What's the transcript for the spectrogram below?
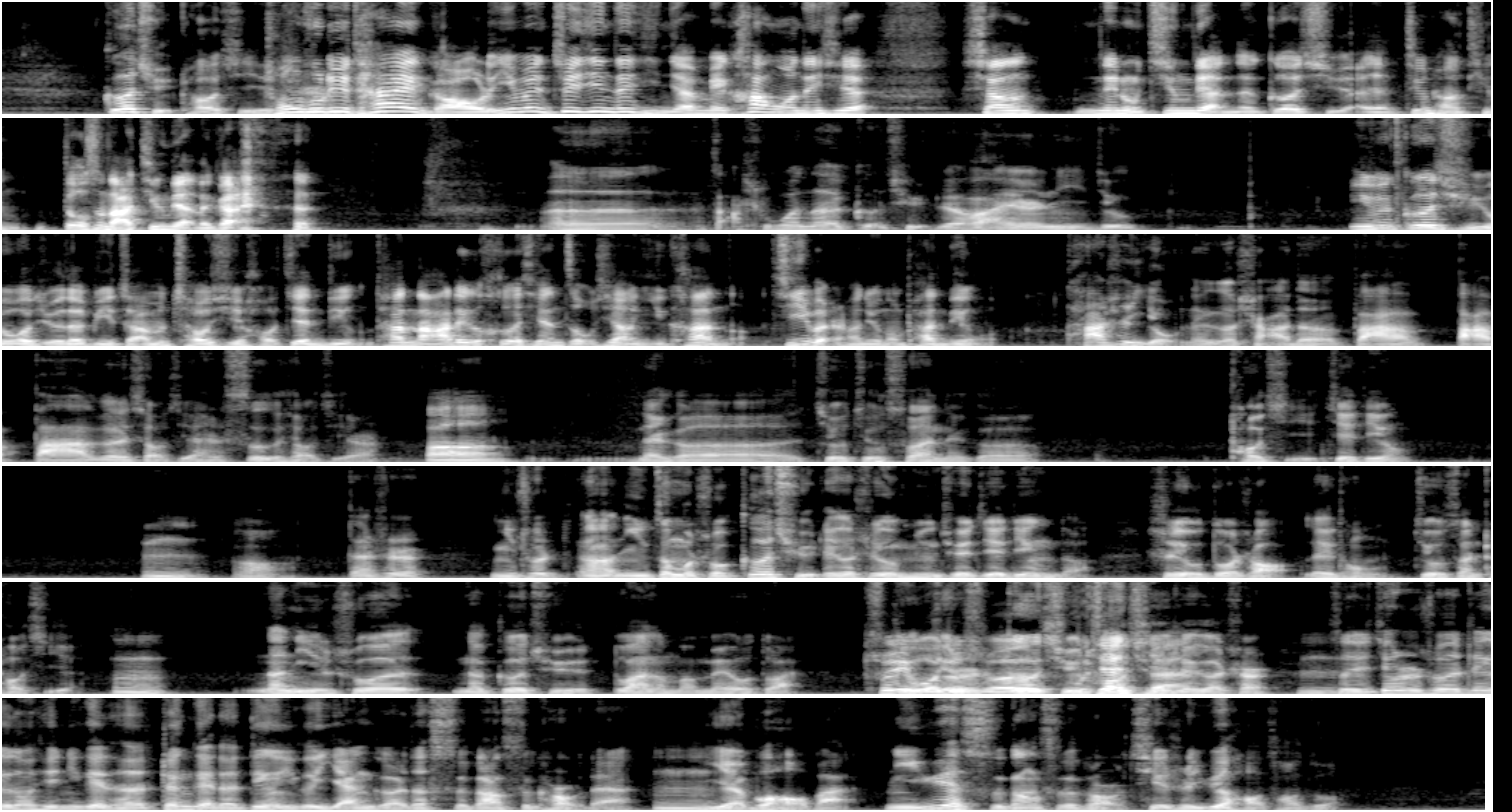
歌曲抄袭重复率太高了，因为最近这几年没看过那些像那种经典的歌曲，哎呀，经常听都是拿经典的改。呃，咋说呢？歌曲这玩意儿，你就因为歌曲我觉得比咱们抄袭好鉴定，他拿这个和弦走向一看呢，基本上就能判定了他是有那个啥的，八八八个小节还是四个小节，啊。那个就就算那个抄袭界定嗯，啊。但是你说，呃，你这么说，歌曲这个是有明确界定的，是有多少雷同就算抄袭。嗯，那你说那歌曲断了吗？没有断。所以我就说歌曲不抄袭健全。这个事儿，嗯所以就是说这个东西，你给他真给他定一个严格的死杠死口的，嗯，也不好办。你越死杠死口，其实越好操作，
